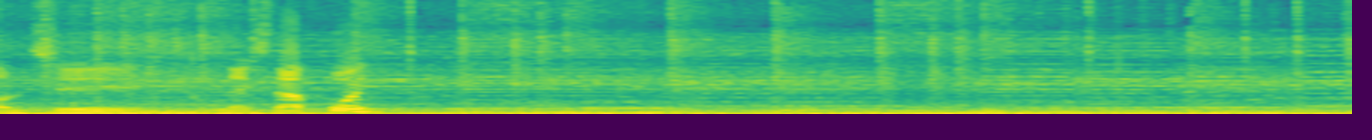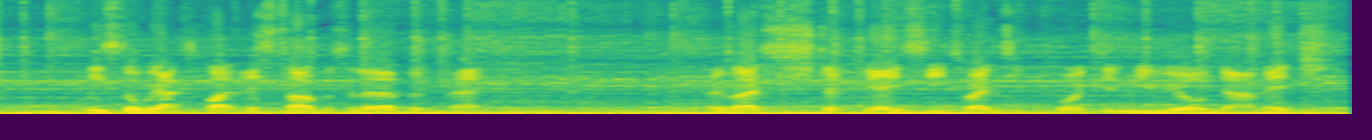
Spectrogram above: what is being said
on to next nav point. Least all we had to fight this time was an urban mech. We managed to strip the AC-20 before it did any real damage.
